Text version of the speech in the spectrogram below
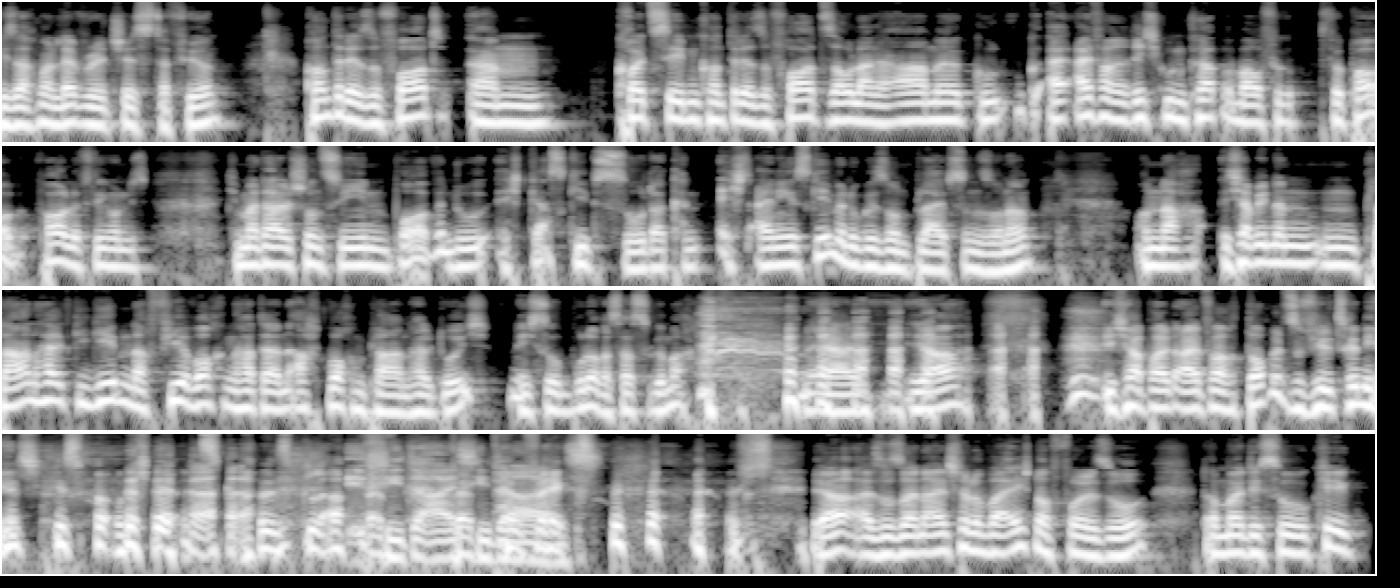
wie sagt man, Leverages dafür, konnte der sofort, ähm, Kreuzheben konnte der sofort, saulange Arme, gut, einfach einen richtig guten Körperbau für, für Power, Powerlifting. Und ich, ich meinte halt schon zu ihm, boah, wenn du echt Gas gibst, so, da kann echt einiges gehen, wenn du gesund bleibst und so, ne? Und nach, ich habe ihm dann einen Plan halt gegeben. Nach vier Wochen hat er einen acht Wochen Plan halt durch. Nicht so, Bruder, was hast du gemacht? er, ja, ich habe halt einfach doppelt so viel trainiert. Ich so, okay, alles, alles klar. If he dies, he Perfekt. ja, also seine Einstellung war echt noch voll so. Dann meinte ich so, okay,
